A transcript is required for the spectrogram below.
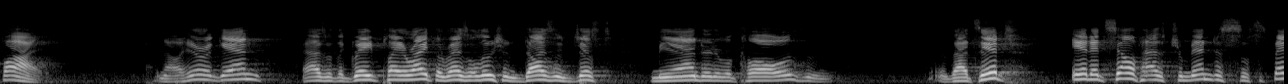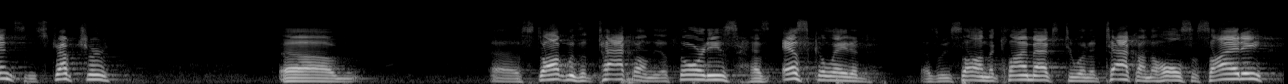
5. Now, here again, as with the great playwright, the resolution doesn't just meander to a close and that's it. It itself has tremendous suspense and structure. Um, uh, Stockman's attack on the authorities has escalated, as we saw in the climax, to an attack on the whole society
